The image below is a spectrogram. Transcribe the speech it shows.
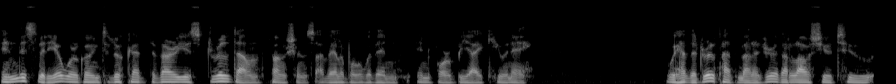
In this video, we're going to look at the various drill down functions available within Infor BI Q&A. We have the drill path manager that allows you to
